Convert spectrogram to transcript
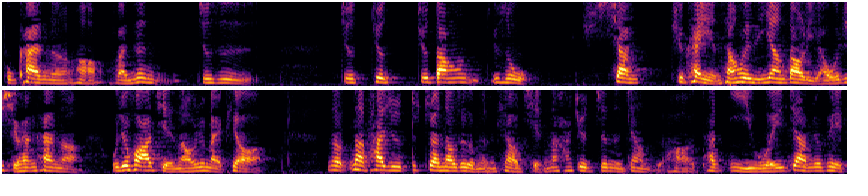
不看呢，哈，反正就是就就就当就是像去看演唱会是一样道理啊，我就喜欢看呐，我就花钱呐，我就买票啊，那那他就赚到这个门票钱，那他就真的这样子哈，他以为这样就可以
